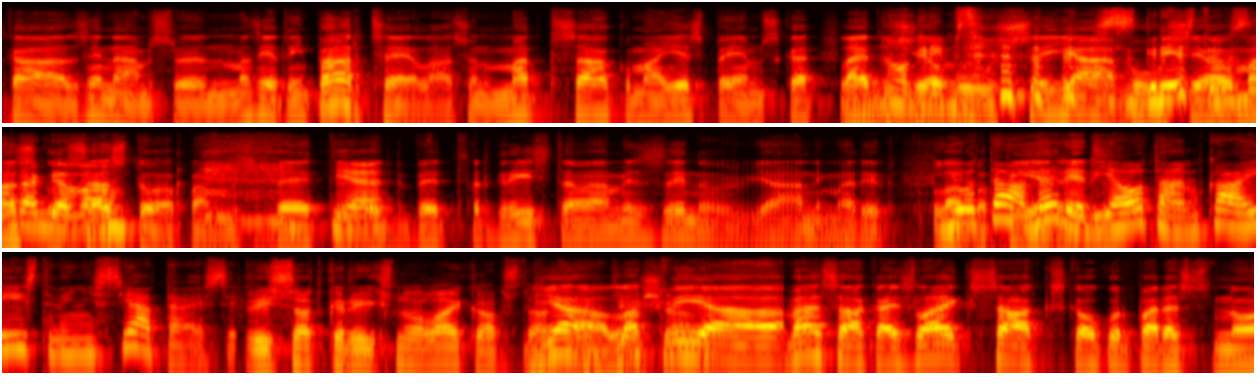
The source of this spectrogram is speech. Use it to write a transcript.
festivāls, kā zināms, mazliet viņa pārcēlās, un marta sākumā iespējams, ka ledus jau Nogrims. būs, jā, būs jau maz sastopams, bet, Jā. bet, bet par grīstavām es zinu, Jānim arī ir Jo laba tāda arī ir pieredze. jautājuma, kā īsti viņas jātaisa. Viss atkarīgs no laika apstākļiem. Jā, tiešām. Latvijā vēsākais laiks sākas kaut kur parasti no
